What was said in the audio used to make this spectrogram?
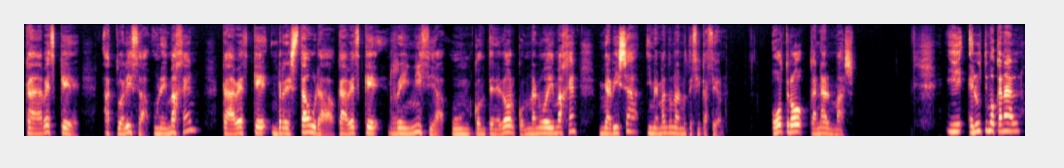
cada vez que actualiza una imagen, cada vez que restaura, cada vez que reinicia un contenedor con una nueva imagen, me avisa y me manda una notificación. Otro canal más. Y el último canal,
